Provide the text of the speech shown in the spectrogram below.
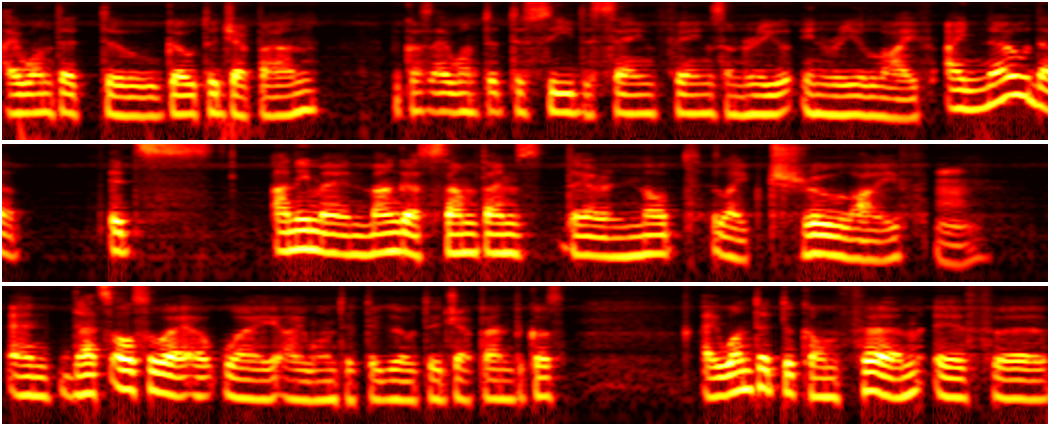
i wanted to go to japan because i wanted to see the same things on real in real life. I know that it's anime and manga sometimes they are not like true life. And that's also why, why i wanted to go to japan because i wanted to confirm if uh,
